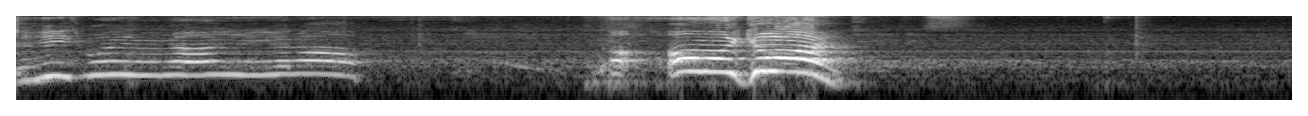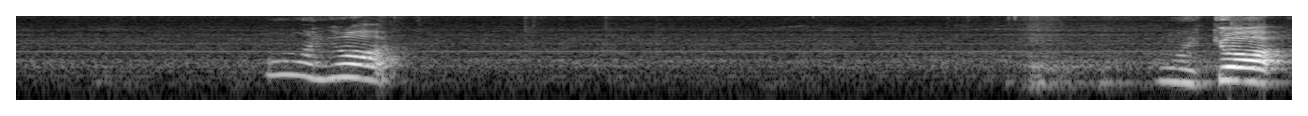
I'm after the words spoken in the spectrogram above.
And he's waiting around to get up. Oh, oh my god! Oh my god. Oh my god.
